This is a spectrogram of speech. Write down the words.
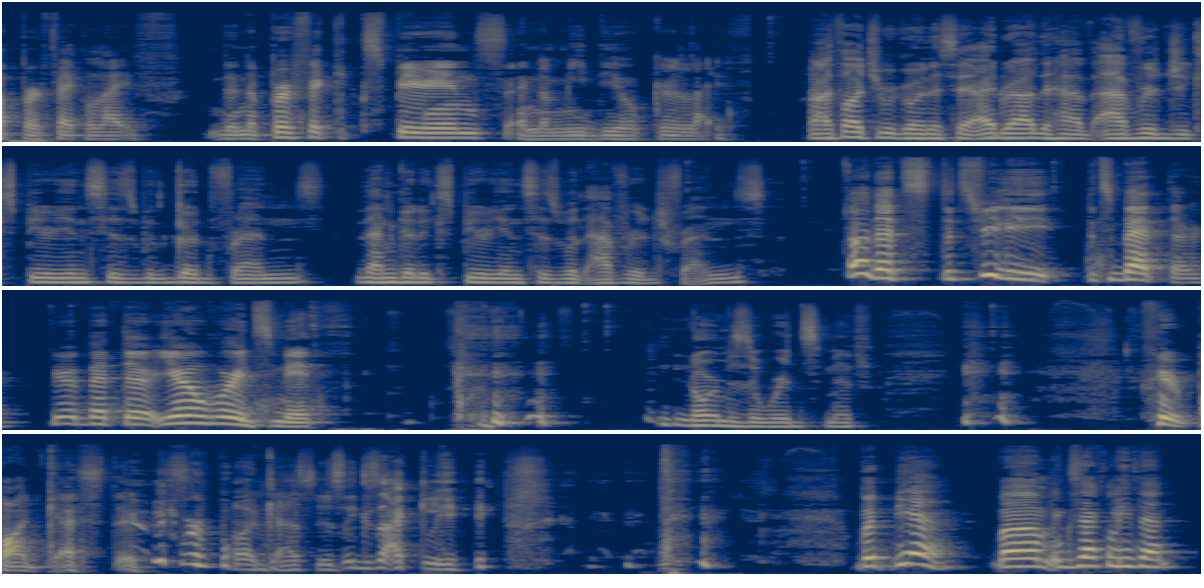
a perfect life than a perfect experience and a mediocre life. I thought you were going to say I'd rather have average experiences with good friends than good experiences with average friends. Oh, that's that's really that's better. You're a better. You're a wordsmith. Norm is a wordsmith. we're podcasters. We're podcasters, exactly. But yeah, um, exactly that.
